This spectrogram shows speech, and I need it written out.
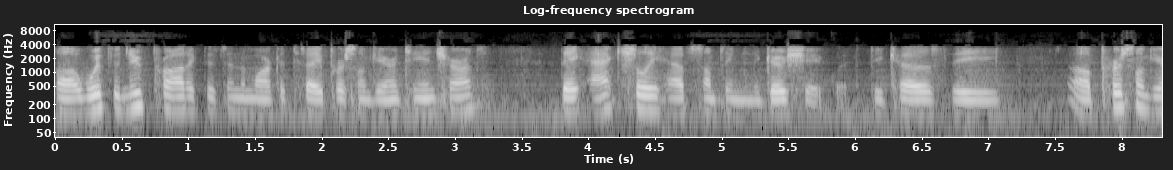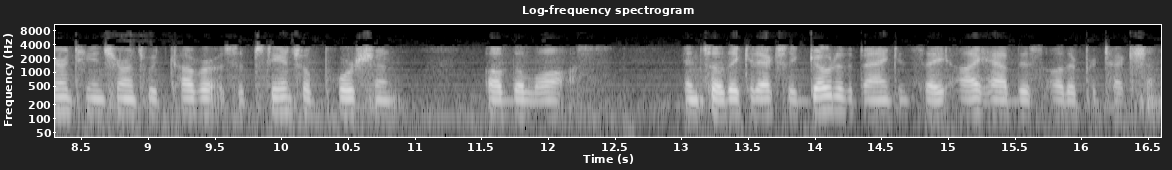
Uh, with the new product that's in the market today, personal guarantee insurance, they actually have something to negotiate with because the uh, personal guarantee insurance would cover a substantial portion of the loss. And so they could actually go to the bank and say, I have this other protection.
